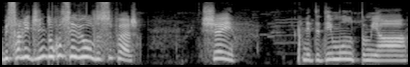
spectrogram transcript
Bir saniye cin 9 seviye oldu süper. Şey ne dediğimi unuttum ya.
